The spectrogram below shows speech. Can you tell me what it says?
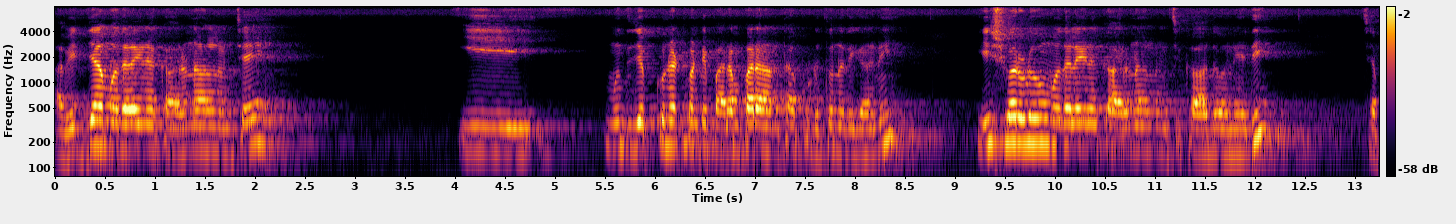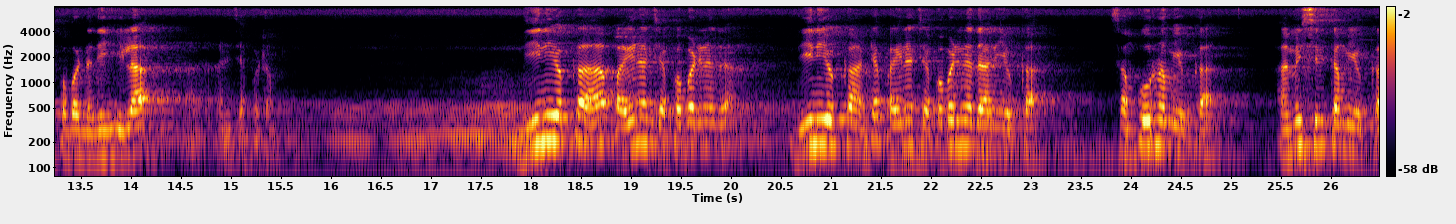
అవిద్య మొదలైన కారణాల నుంచే ఈ ముందు చెప్పుకున్నటువంటి పరంపర అంతా పుడుతున్నది కానీ ఈశ్వరుడు మొదలైన కారణాల నుంచి కాదు అనేది చెప్పబడ్డది. ఇలా అని చెప్పటం. దీని యొక్క పైన చెప్పబడిన దీని యొక్క అంటే పైన చెప్పబడిన దాని యొక్క సంపూర్ణం యొక్క అమిశ్రితం యొక్క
